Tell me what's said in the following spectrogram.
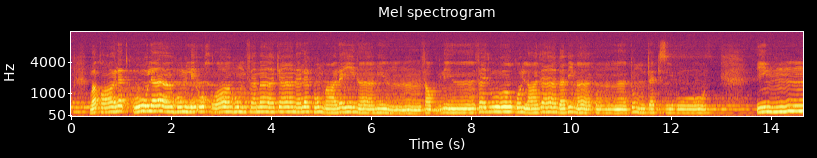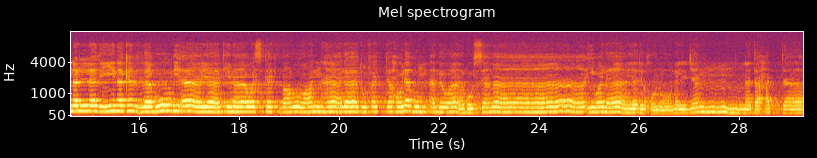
وقالت أولاهم لأخراهم فما كان لكم علينا من فضل فذوقوا العذاب بما كنتم تكسبون. إن الذين كذبوا بآياتنا واستكبروا عنها لا تفتح لهم أبواب السماء ولا يدخلون الجنة حتى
